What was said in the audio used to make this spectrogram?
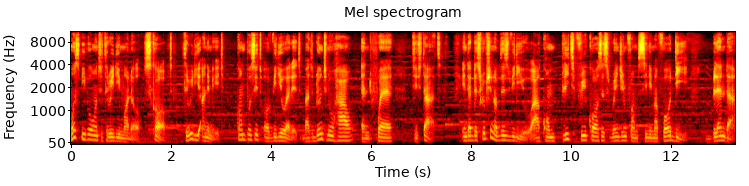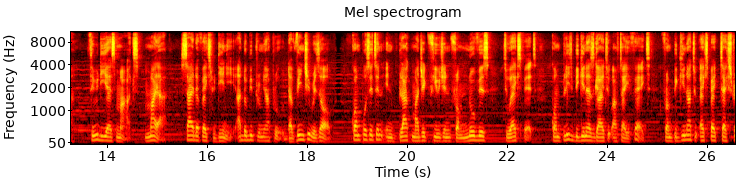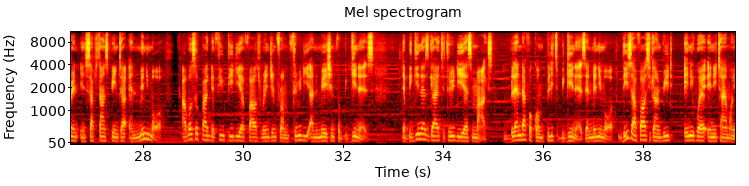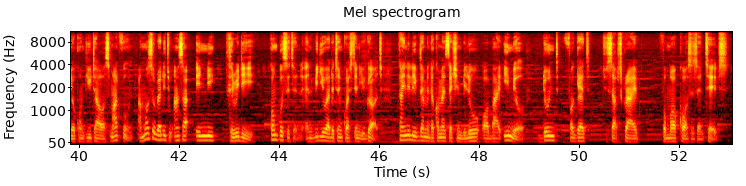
Most people want to 3D model, sculpt, 3D animate, composite or video edit but don't know how and where to start. In the description of this video are complete free courses ranging from Cinema 4D, Blender, 3ds Max, Maya, Side Effects Houdini, Adobe Premiere Pro, DaVinci Resolve, compositing in Blackmagic Fusion from novice to expert, complete beginner's guide to After Effects, from beginner to expert texturing in Substance Painter and many more. I've also packed a few PDF files ranging from 3D animation for beginners, the beginner's guide to 3ds Max, Blender for complete beginners and many more. These are files you can read anywhere anytime on your computer or smartphone. I'm also ready to answer any 3D, compositing and video editing question you got. Kindly leave them in the comment section below or by email. Don't forget to subscribe for more courses and tips.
